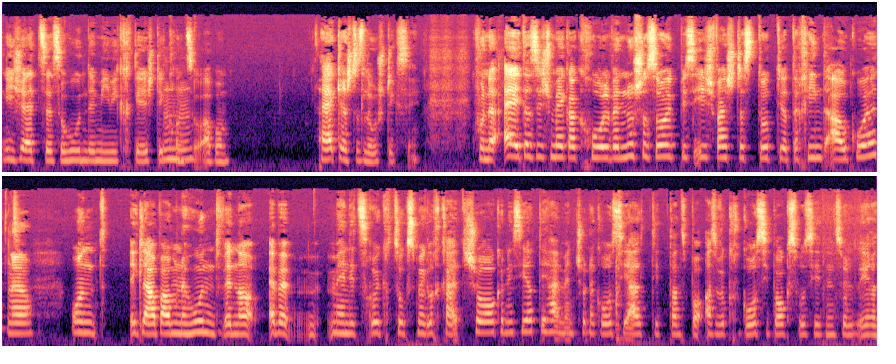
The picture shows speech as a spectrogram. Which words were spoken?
einschätzen, so Hunde, Mimik, Gestik und so, aber Häger ist das lustig gewesen. Gefunden, ey, das ist mega cool, wenn nur schon so etwas ist, weißt, das tut dir der Kind auch gut. Ja. Und ich glaube auch einem Hund, wenn er, eben, wir haben jetzt Rückzugsmöglichkeiten schon organisiert, die haben, wir haben schon eine große alte Transport, also wirklich eine große Box, wo sie dann so ihr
